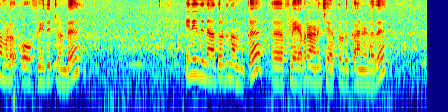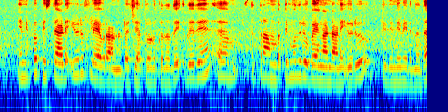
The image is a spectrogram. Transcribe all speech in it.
നമ്മൾ ഓഫ് ചെയ്തിട്ടുണ്ട്. ഇനി ഇതിനകത്തോട്ട് നമുക്ക് ഫ്ലേവറാണ് ചേർത്ത് കൊടുക്കാനുള്ളത്. ഇനിയിപ്പോൾ പിസ്തായുടെ ഈ ഒരു ഫ്ലേവറാണ് കേട്ടോ ചേർത്ത് കൊടുക്കുന്നത്. ഇതിന് എത്ര അമ്പത്തിമൂന്ന് രൂപ എങ്ങാണ്ടാണ് ഈ ഒരു ടിന്നിന് വരുന്നത്.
